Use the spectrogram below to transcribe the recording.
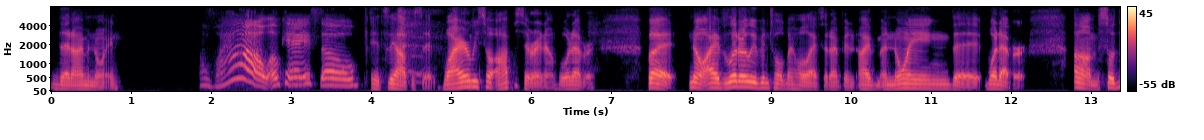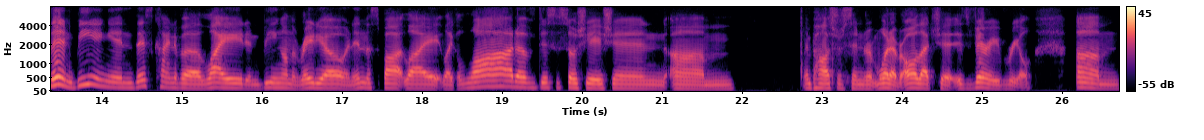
that I'm annoying. oh wow okay so It's the opposite. Why are we so opposite right now? But whatever. But no, I've literally been told my whole life that I've been I'm annoying, that whatever. Um, so then being in this kind of a light and being on the radio and in the spotlight, like a lot of disassociation, um, imposter syndrome, whatever, all that shit is very real. Um,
